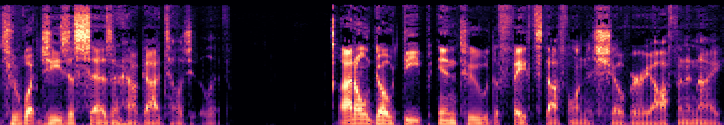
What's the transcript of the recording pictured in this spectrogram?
to what Jesus says and how God tells you to live. I don't go deep into the faith stuff on this show very often, and I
